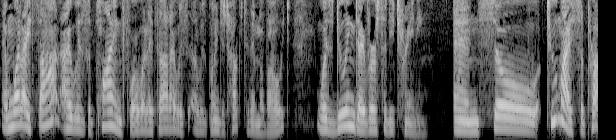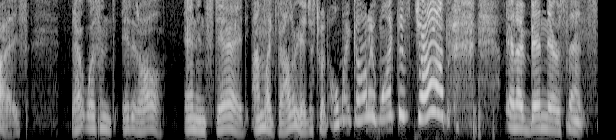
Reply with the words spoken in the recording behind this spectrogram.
And what I thought I was applying for, what I thought I was, I was going to talk to them about, was doing diversity training. And so, to my surprise, that wasn't it at all. And instead, I'm like Valerie, I just went, oh my God, I want this job. and I've been there since.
